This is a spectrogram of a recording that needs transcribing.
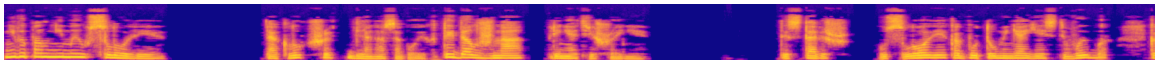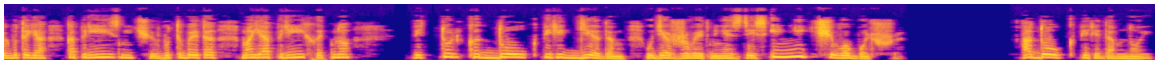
невыполнимые условия. Так лучше для нас обоих. Ты должна принять решение. Ты ставишь условия, как будто у меня есть выбор, как будто я капризничаю, будто бы это моя прихоть, но ведь только долг перед дедом удерживает меня здесь, и ничего больше. А долг передо мной,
